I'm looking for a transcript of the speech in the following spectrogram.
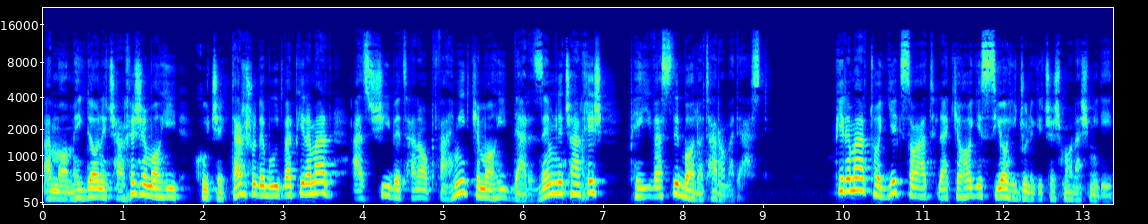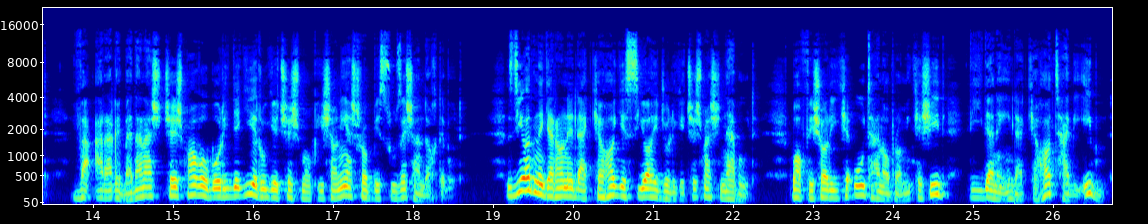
اما میدان چرخش ماهی کوچکتر شده بود و پیرمرد از شیب تناب فهمید که ماهی در ضمن چرخش پیوسته بالاتر آمده است. پیرمرد تا یک ساعت لکه های سیاهی جلوی چشمانش می‌دید و عرق بدنش چشمها و بریدگی روی چشم و پیشانیش را به سوزش انداخته بود. زیاد نگران لکه های سیاه جلوی چشمش نبود. با فشاری که او تناب را می‌کشید دیدن این لکه ها طبیعی بود.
